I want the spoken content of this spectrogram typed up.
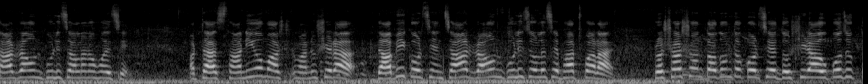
চার রাউন্ড গুলি চালানো হয়েছে। অর্থাৎ স্থানীয় মানুষেরা দাবি করছেন চার রাউন্ড গুলি চলেছে ভাটপাড়ায়। প্রশাসন তদন্ত করছে দোষীরা উপযুক্ত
